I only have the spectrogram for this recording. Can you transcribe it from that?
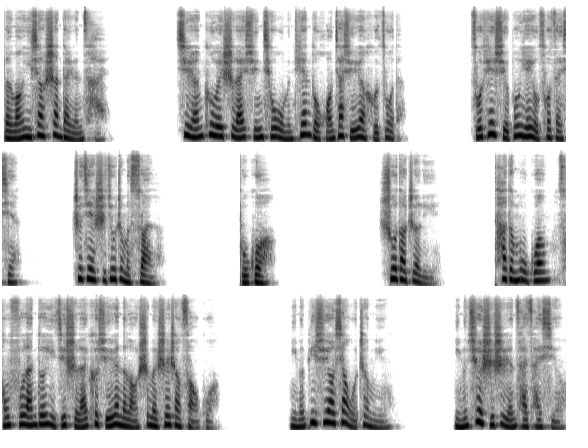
本王一向善待人才，既然各位是来寻求我们天斗皇家学院合作的，昨天雪崩也有错在先，这件事就这么算了。不过，说到这里，他的目光从弗兰德以及史莱克学院的老师们身上扫过，你们必须要向我证明，你们确实是人才才行。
